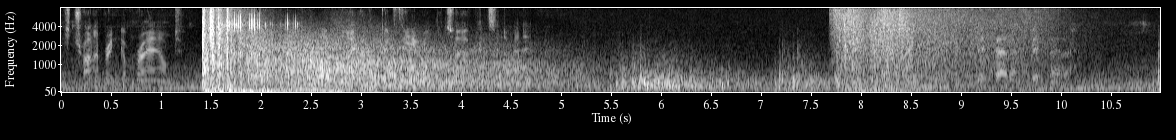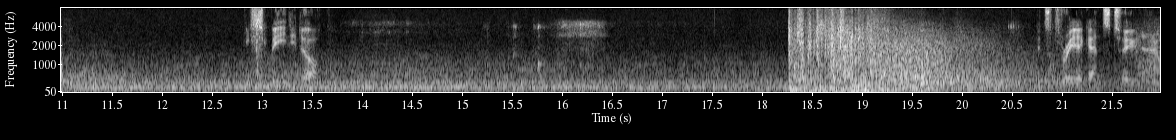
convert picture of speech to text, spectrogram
He's trying to bring them round. He might have a good view on the Tirpitz in a minute. Speeded up. It's three against two now.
